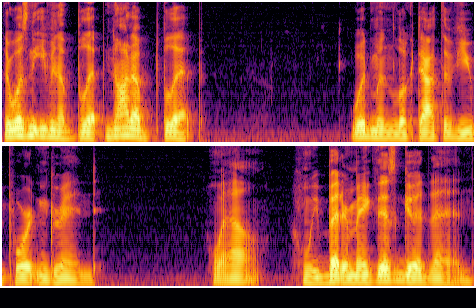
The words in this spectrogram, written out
There wasn't even a blip. Not a blip. Woodman looked out the viewport and grinned. Well, we better make this good then.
